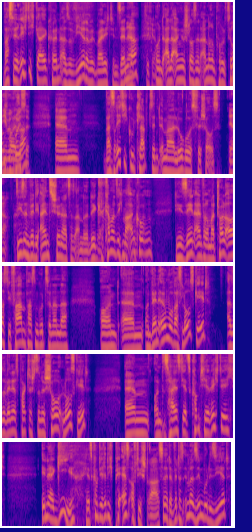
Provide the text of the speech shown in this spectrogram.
was wir richtig geil können, also wir, damit meine ich den Sender Ja, und alle angeschlossenen anderen Liebe Produktionshäuser. Grüße. Ähm, was richtig gut klappt, sind immer Logos für Shows. Ja. Die sind wir die eins schöner als das andere. Die Ja, kann man sich mal angucken. Die sehen einfach immer toll aus, die Farben passen gut zueinander. Und, ähm, und wenn irgendwo was losgeht, also wenn jetzt praktisch so eine Show losgeht, ähm, und das heißt, jetzt kommt hier richtig Energie, jetzt kommt hier richtig PS auf die Straße, da wird das immer symbolisiert,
